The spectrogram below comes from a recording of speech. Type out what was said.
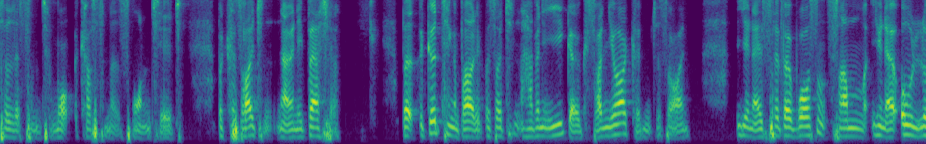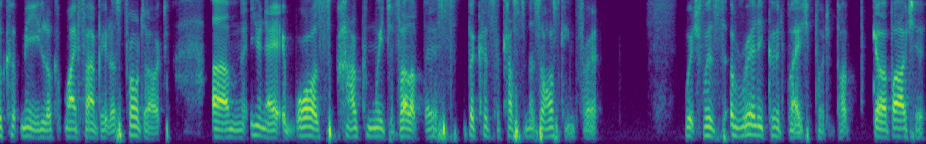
to listen to what the customers wanted because I didn't know any better. But the good thing about it was I didn't have any ego because I knew I couldn't design you know so there wasn't some you know oh look at me look at my fabulous product. Um, you know it was how can we develop this? Because the customer's asking for it which was a really good way to put it go about it.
